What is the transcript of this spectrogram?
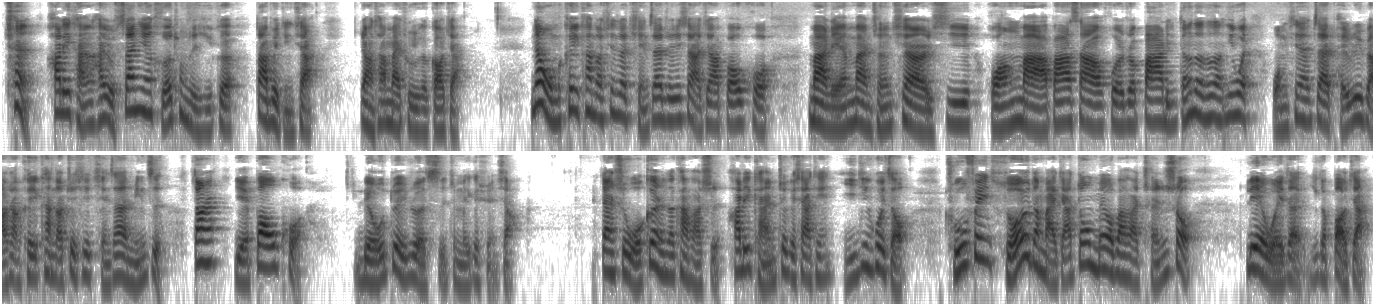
趁哈里凯恩还有三年合同的一个大背景下，让他卖出一个高价。那我们可以看到，现在潜在这些下家，包括。曼联、曼城、切尔西、皇马、巴萨，或者说巴黎等等等等，因为我们现在在赔率表上可以看到这些潜在的名字，当然也包括留队热刺这么一个选项。但是我个人的看法是，哈里凯恩这个夏天一定会走，除非所有的买家都没有办法承受列维的一个报价，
